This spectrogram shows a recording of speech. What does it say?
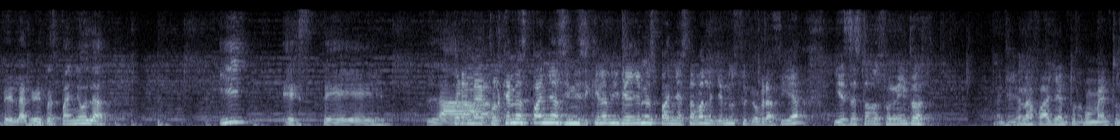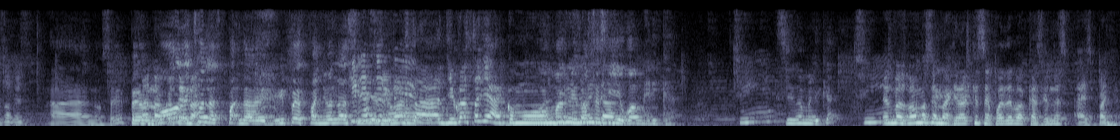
de la gripe española. Y este. La... Espérame, ¿por qué en España si ni siquiera vivía allá en España? Estaba leyendo su biografía y es de Estados Unidos. Aquí hay una falla en tu argumento, ¿sabes? Ah, no sé. Pero Bueno, no, de hecho, la, espa- la gripe española sí ¿Quién hace llegó. Llegó hasta, llegó hasta allá, como. No, el más bien no sé si llegó a América. Sí, ¿Sí llegó a América? sí. Es más, vamos a imaginar que se fue de vacaciones a España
